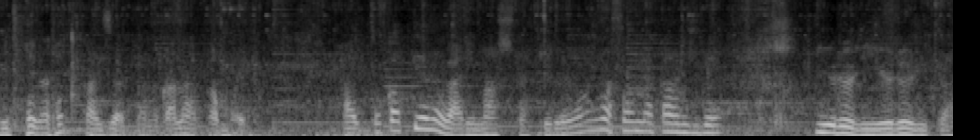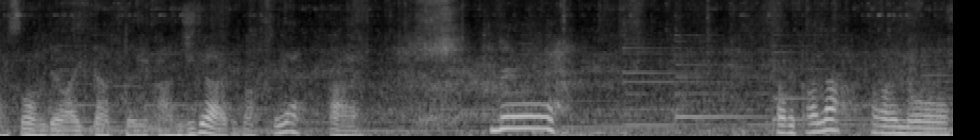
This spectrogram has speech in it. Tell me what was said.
みたいなね、感じだったのかなと思い。はい、とかっていうのがありましたけれども、まあ、そんな感じで、ゆるりゆるりと遊んではいたという感じではありますね。はい。で、あれかな、あの、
